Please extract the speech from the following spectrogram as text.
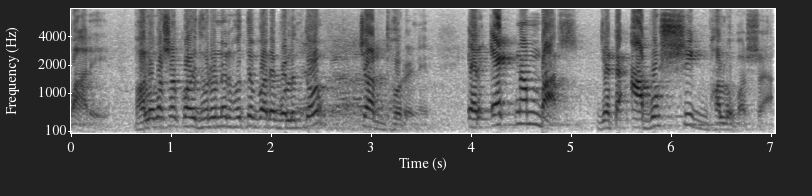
পারে। ভালোবাসা কয় ধরনের হতে পারে বলেন তো? চার ধরনের। এর এক নাম্বার, যেটা আবশ্যিক ভালোবাসা,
